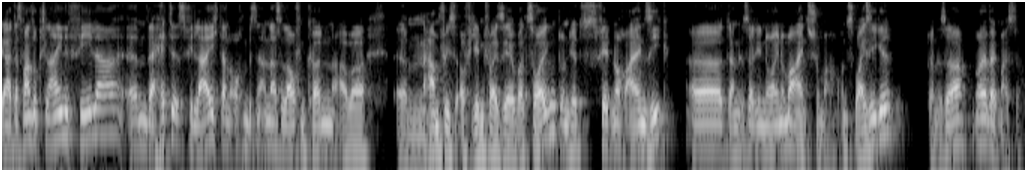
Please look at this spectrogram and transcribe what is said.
ja, das waren so kleine Fehler. Ähm, da hätte es vielleicht dann auch ein bisschen anders laufen können, aber ähm, Humphreys auf jeden Fall sehr überzeugend. Und jetzt fehlt noch ein Sieg. Äh, dann ist er die neue Nummer eins schon mal. Und zwei Siege dann ist er neuer Weltmeister.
